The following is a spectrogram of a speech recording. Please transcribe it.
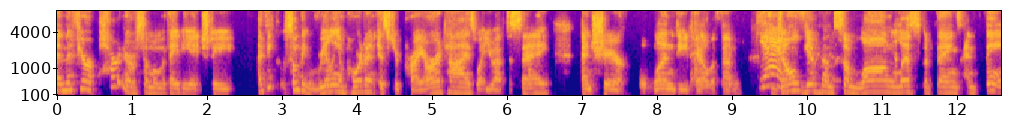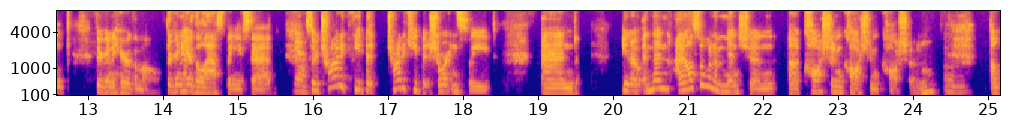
and if you're a partner of someone with ADHD, I think something really important is to prioritize what you have to say and share one detail with them. Yes. Don't give them some long list of things and think they're going to hear them all. They're going to hear the last thing you said. Yeah. So try to keep it try to keep it short and sweet. And you know, and then I also want to mention uh, caution, caution, caution. Mm. Uh,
